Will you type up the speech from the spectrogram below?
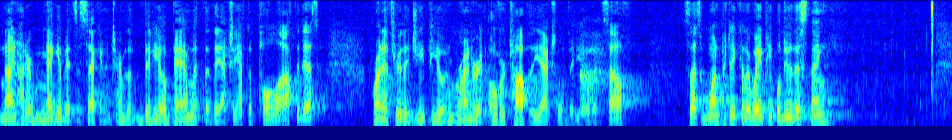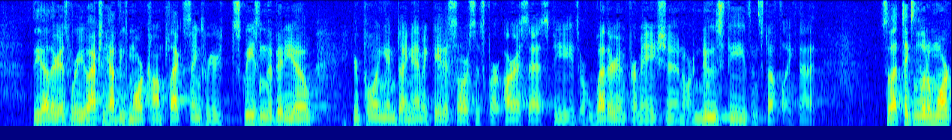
900 megabits a second in terms of video bandwidth that they actually have to pull off the disk, run it through the GPU, and render it over top of the actual video itself. So that's one particular way people do this thing. The other is where you actually have these more complex things where you're squeezing the video, you're pulling in dynamic data sources for RSS feeds or weather information or news feeds and stuff like that. So that takes a little more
